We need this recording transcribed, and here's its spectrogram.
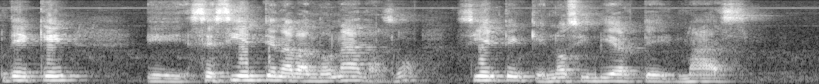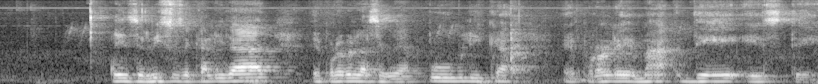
de que eh, se sienten abandonadas, ¿no? sienten que no se invierte más en servicios de calidad, el problema de la seguridad pública, el problema de este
